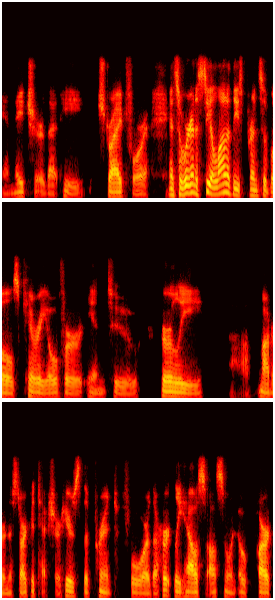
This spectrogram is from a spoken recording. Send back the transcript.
and nature that he strived for. And so we're going to see a lot of these principles carry over into early modernist architecture. Here's the print for the Heurtley House, also in Oak Park.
